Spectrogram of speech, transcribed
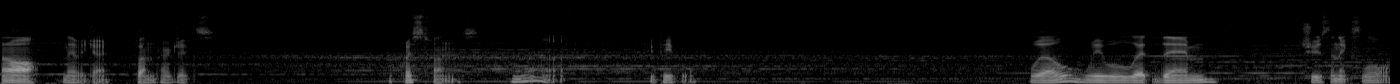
Oh, there we go. Fun projects. Request funds. Ah, a few people. Well, we will let them choose the next law.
